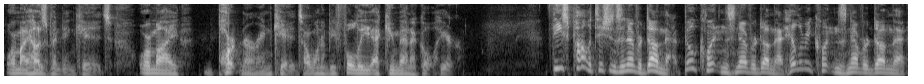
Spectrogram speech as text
or my husband and kids, or my partner and kids. I want to be fully ecumenical here. These politicians have never done that. Bill Clinton's never done that. Hillary Clinton's never done that.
